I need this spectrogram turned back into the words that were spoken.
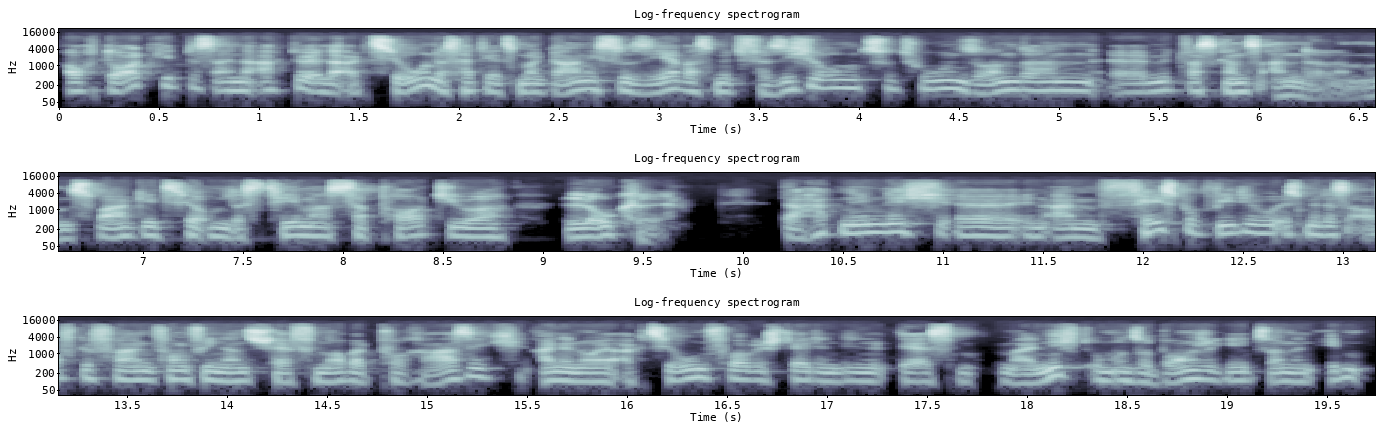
Auch dort gibt es eine aktuelle Aktion. Das hat jetzt mal gar nicht so sehr was mit Versicherungen zu tun, sondern äh, mit was ganz anderem. Und zwar geht es hier um das Thema Support Your Local. Da hat nämlich äh, in einem Facebook-Video ist mir das aufgefallen, Fondsfinanzchef Norbert Porasik eine neue Aktion vorgestellt, in der es mal nicht um unsere Branche geht, sondern eben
